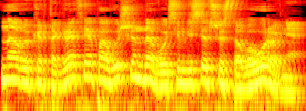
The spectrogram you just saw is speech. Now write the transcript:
Навык картография повышен до 86 уровня.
